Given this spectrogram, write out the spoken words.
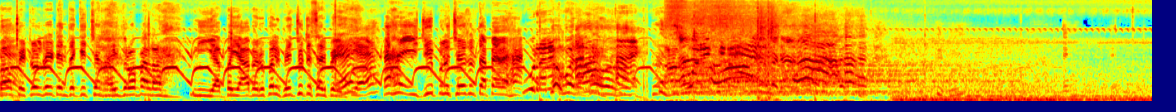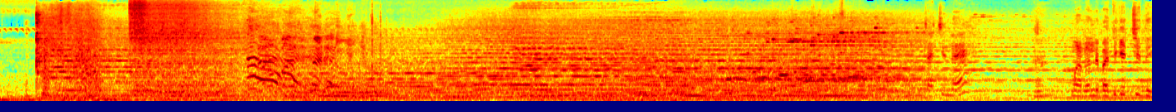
బాబు పెట్రోల్ రేట్ ఎంత తగ్గించారు ఐదు రూపాయలు రా. నీ అబ్బాయి యాభై రూపాయలు పెంచుంటే సరిపోయింది. ఆహా, ఈ జీపులు చేతులు తప్పేవా. మనల్ని బతికిచ్చింది.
